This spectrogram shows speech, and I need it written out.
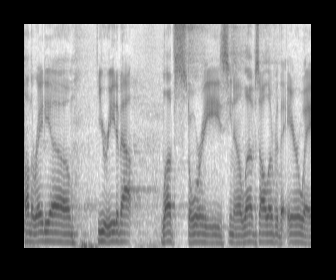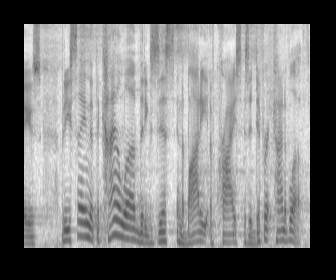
on the radio, you read about love stories, you know, love's all over the airwaves. But he's saying that the kind of love that exists in the body of Christ is a different kind of love.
